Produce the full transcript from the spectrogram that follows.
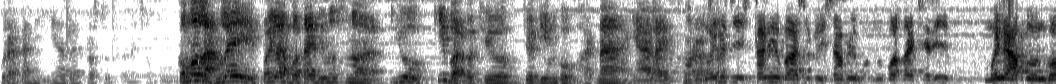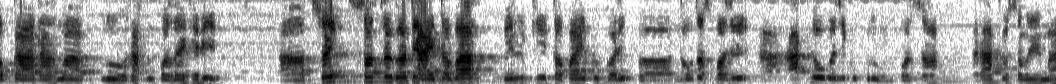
कुराकानी यहाँलाई प्रस्तुत गर्नेछौँ। कमल हामीलाई पहिला बताइदिनुहोस् न यो के भएको थियो त्यो दिनको घटना यहाँलाई स्मरण मैले चाहिँ स्थानीयवासीको हिसाबले भन्नु पर्दाखेरि मैले आफ्नो अनुभवका आधारमा कुरो राख्नु पर्दाखेरि चैत सत्र गते आइतबार बेलुकी तपाईँको करिब नौ दस बजे आठ नौ बजेको कुरो हुनुपर्छ रातको समयमा।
